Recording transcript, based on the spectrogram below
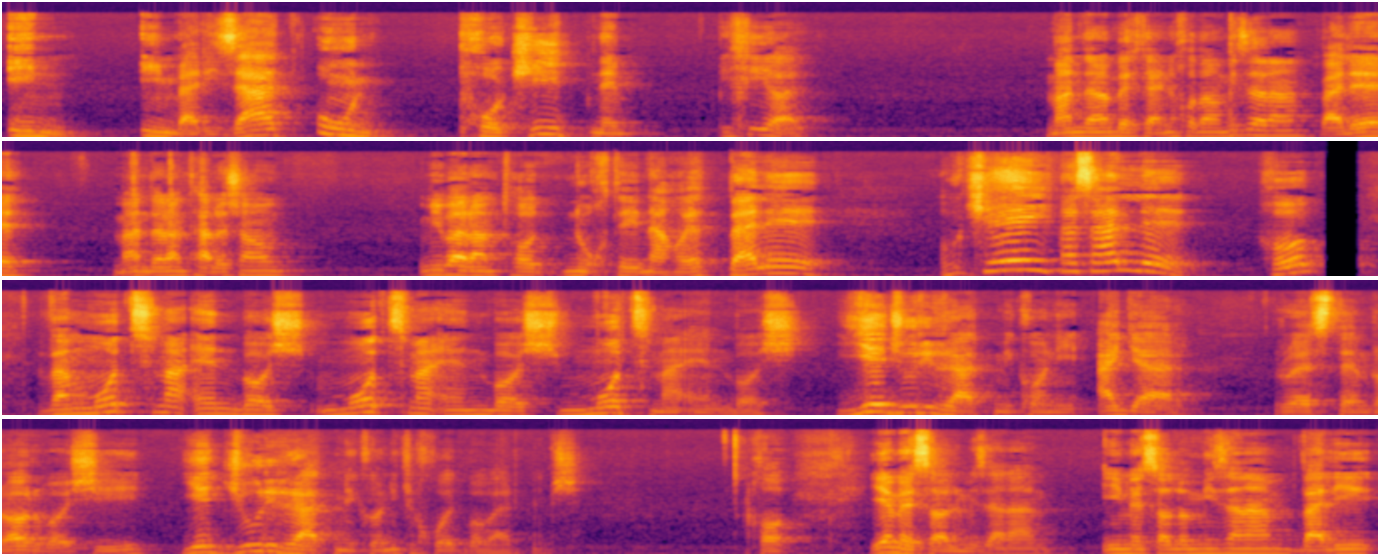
این این بری زد اون پوکید نم... بیخیال. من دارم بهترین خودم می‌ذارم. بله. من دارم تلاشمو می‌برم تا نقطه نهایت. بله. اوکی. پس حله. خب؟ و مطمئن باش مطمئن باش مطمئن باش. یه جوری رد می‌کنی اگر رو استمرار باشی یه جوری رد می‌کنی که خود باورت نمیشه. خب؟ یه مثال می‌زنم. این مثال رو می‌زنم ولی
